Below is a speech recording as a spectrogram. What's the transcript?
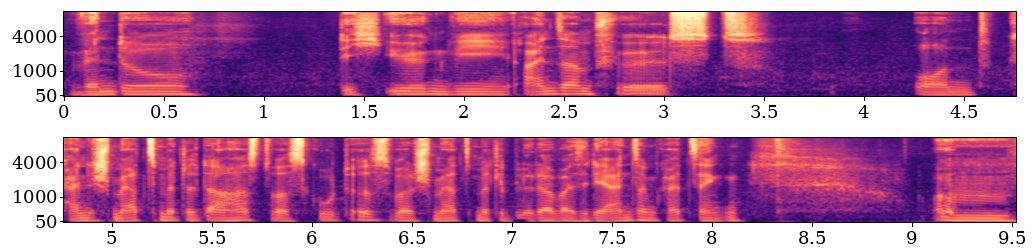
Wenn du dich irgendwie einsam fühlst und keine Schmerzmittel da hast, was gut ist, weil Schmerzmittel blöderweise die Einsamkeit senken, um,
